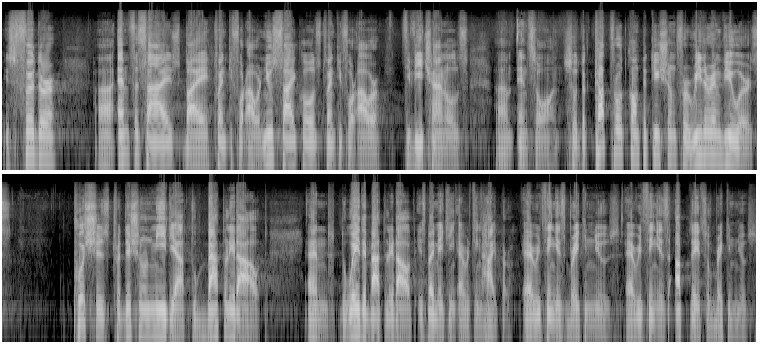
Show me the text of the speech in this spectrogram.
is further uh, emphasized by 24-hour news cycles, 24-hour TV channels, um, and so on. So the cutthroat competition for reader and viewers pushes traditional media to battle it out. And the way they battle it out is by making everything hyper. Everything is breaking news. Everything is updates of breaking news.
